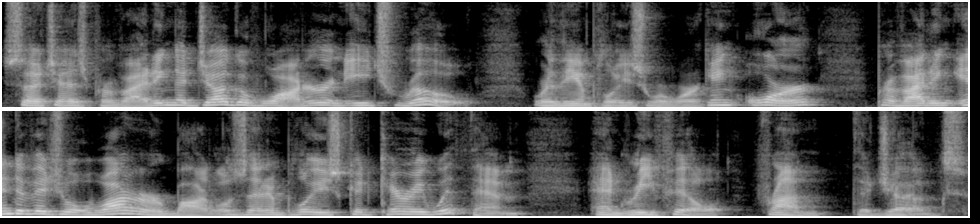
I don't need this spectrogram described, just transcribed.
such as providing a jug of water in each row where the employees were working, or providing individual water bottles that employees could carry with them and refill from the jugs.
